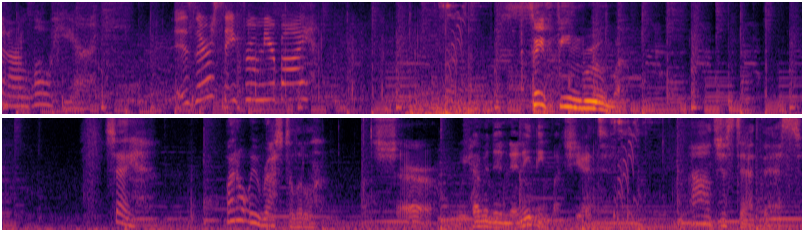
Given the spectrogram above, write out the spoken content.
Of are low here. Is there a safe room nearby? Safing room. Say, why don't we rest a little? Sure, we haven't done anything much yet. I'll just add this.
